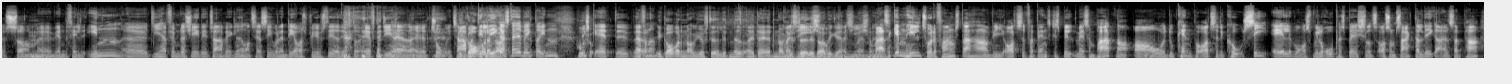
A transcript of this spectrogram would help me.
øh, som Mm. øh, vi anbefalede inden øh, de her 5. og 6. etape. Jeg glæder mig til at se, hvordan det også bliver justeret efter, efter de her øh, to etaper. går Det det ligger nok- stadigvæk derinde. Husk, at... Øh, hvad for noget? I går var det nok justeret lidt ned, og i dag er det nok justeret lidt op igen. Præcis, men, jo. øh, men altså gennem hele Tour de France, der har vi Oddset fra Danske Spil med som partner, og mm. du kan på Oddset.dk se alle vores Villeuropa Specials, og som sagt, der ligger altså et par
